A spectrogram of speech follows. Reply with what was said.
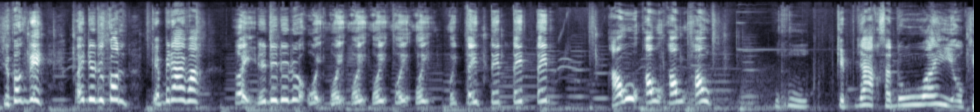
อย่าเพิ่งดิเฮ้ยเดี๋ยวทุกคนเก็บไม่ได้ปะเฮ้ยเดี๋ยวเดี๋ยวเดี๋ยวโอ้ยโอ้ยโอ้ยโอ้ยโอ้ยโอ้ยโอ้ยติดติดติดติดเอาเอาเอาเอาโอ้โหเก็บยากซะด้วยโอเค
